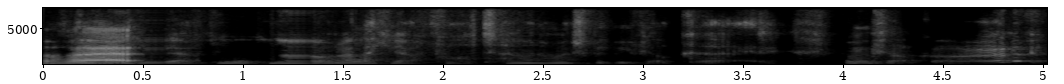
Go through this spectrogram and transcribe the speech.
I That like you got full tone. I like you got full tone. I want you to make me feel good. Make me feel good.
